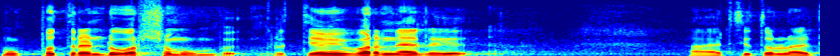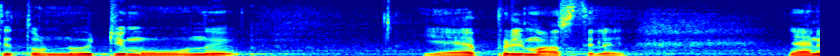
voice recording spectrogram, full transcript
മുപ്പത്തിരണ്ട് വർഷം മുമ്പ് കൃത്യമായി പറഞ്ഞാൽ ആയിരത്തി തൊള്ളായിരത്തി തൊണ്ണൂറ്റി മൂന്ന് ഏപ്രിൽ മാസത്തിൽ ഞാൻ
